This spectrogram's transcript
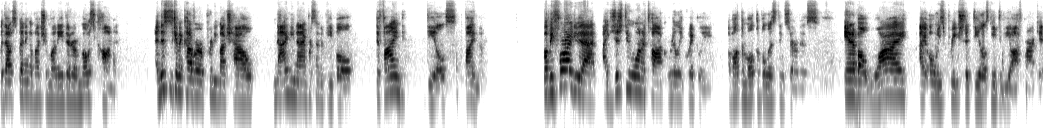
without spending a bunch of money that are most common. And this is going to cover pretty much how 99% of people define deals, find them. But before I do that, I just do want to talk really quickly about the multiple listing service and about why I always preach that deals need to be off market.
